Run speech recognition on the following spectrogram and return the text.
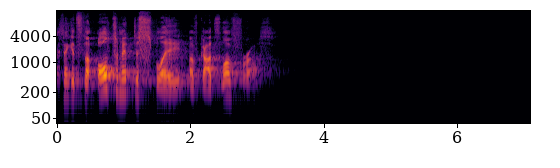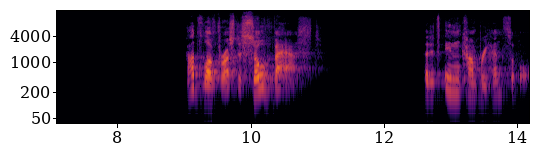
I think it's the ultimate display of God's love for us. God's love for us is so vast that it's incomprehensible.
